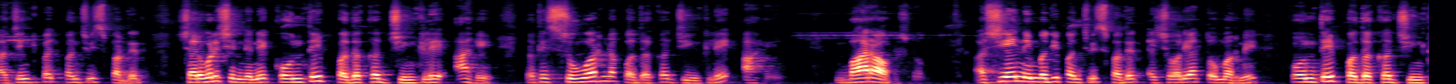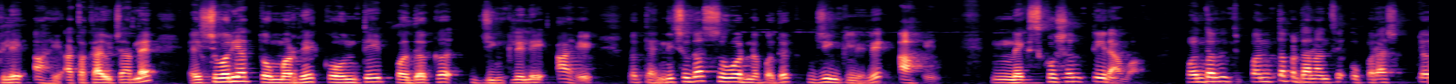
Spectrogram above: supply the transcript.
अजिंक्यपद पंचवीस स्पर्धेत शर्वरी शिंदेने कोणते पदक जिंकले आहे? तर ते सुवर्ण पदक जिंकले आहे. बारावा प्रश्न. आशियाई नेमबाजी पंचवीस स्पर्धेत ऐश्वर्या तोमरने कोणते पदक जिंकले आहे? आता काय विचारलंय? ऐश्वर्या तोमरने कोणते पदक जिंकलेले आहे? तर त्यांनी सुद्धा सुवर्ण पदक जिंकलेले आहे. नेक्स्ट क्वेश्चन तेरावा. पंत पंतप्रधानांचे उपराष्ट्र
